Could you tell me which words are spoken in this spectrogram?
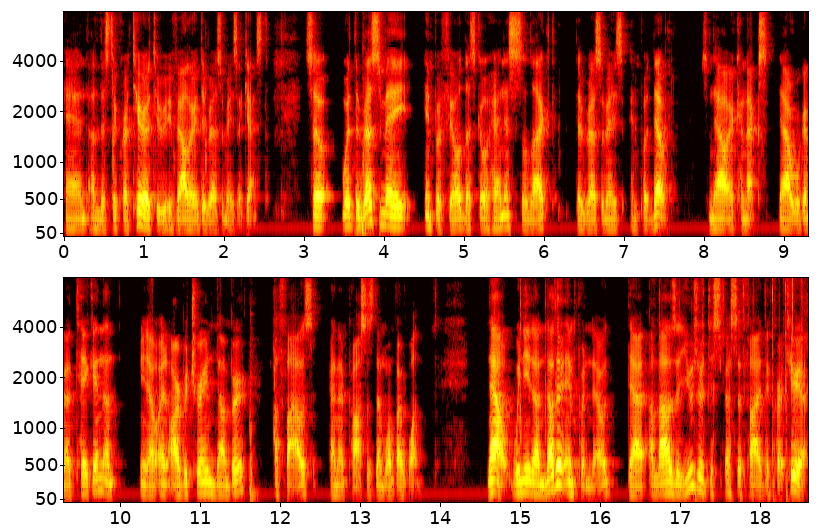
and a list of criteria to evaluate the resumes against. So with the resume input field, let's go ahead and select the resumes input node. So now it connects. Now we're going to take in a, you know, an arbitrary number of files and then process them one by one. Now we need another input node that allows the user to specify the criteria.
